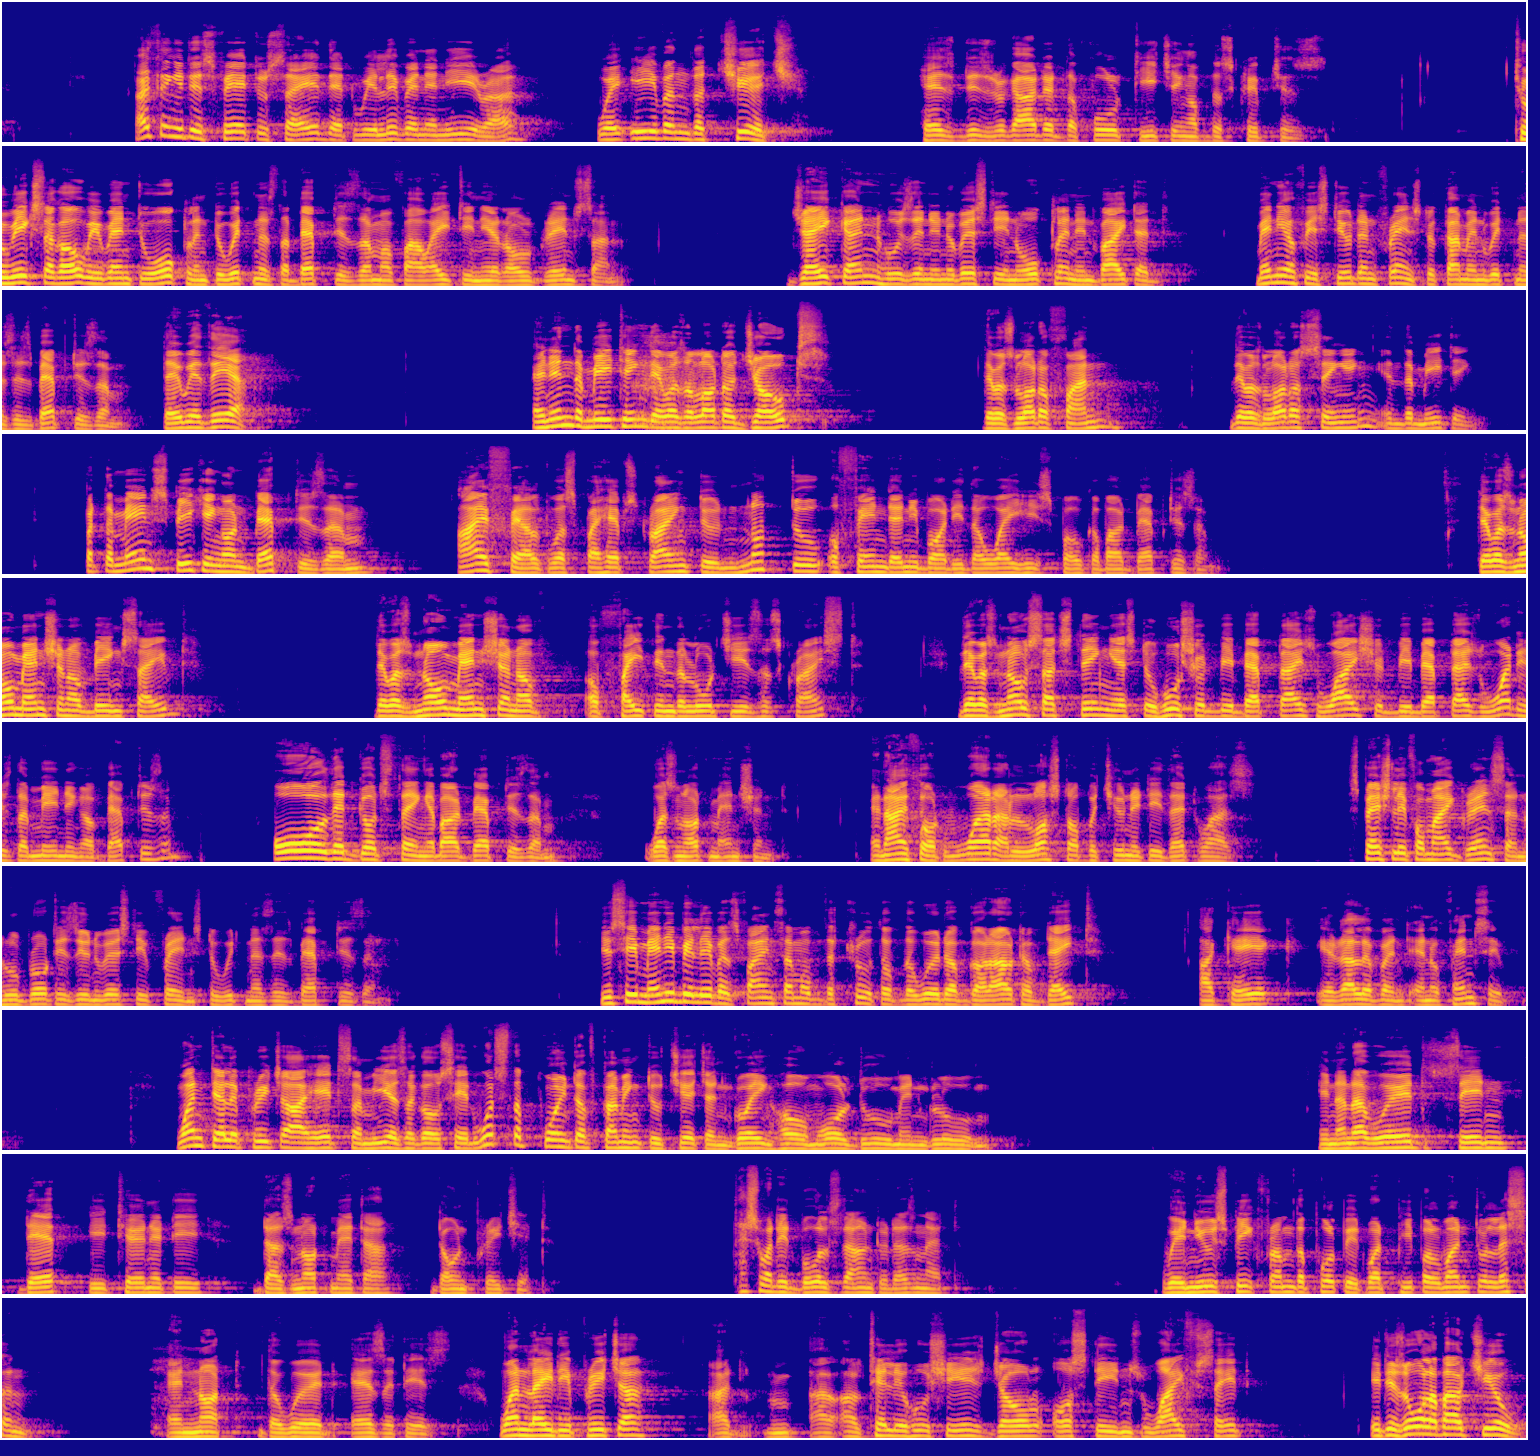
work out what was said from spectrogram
I think it is fair to say that we live in an era where even the church has disregarded the full teaching of the scriptures. Two weeks ago, we went to Auckland to witness the baptism of our 18 year old grandson. Jacob, who's in university in Auckland, invited many of his student friends to come and witness his baptism. They were there. And in the meeting, there was a lot of jokes, there was a lot of fun, there was a lot of singing in the meeting. But the man speaking on baptism, I felt, was perhaps trying to not to offend anybody the way he spoke about baptism. There was no mention of being saved. There was no mention of, of faith in the Lord Jesus Christ. There was no such thing as to who should be baptized, why should be baptized, what is the meaning of baptism. All that good thing about baptism was not mentioned. And I thought, what a lost opportunity that was. especially for my grandson who brought his university friends to witness his baptism. You see, many believers find some of the truth of the Word of God out of date, archaic, irrelevant, and offensive. One telepreacher I heard some years ago said, What's the point of coming to church and going home all doom and gloom? In other words, sin, death, eternity does not matter. Don't preach it. That's what it boils down to, doesn't it? When you speak from the pulpit, what people want to listen and not the word as it is. One lady preacher, I'll, I'll tell you who she is, Joel Osteen's wife said, It is all about you.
